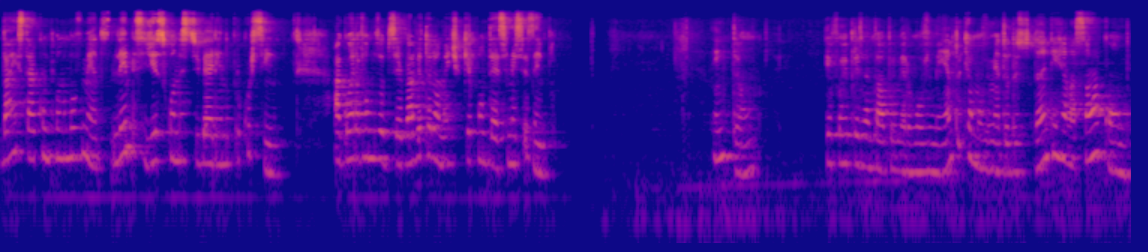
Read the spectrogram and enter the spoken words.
vai estar compondo movimentos. Lembre-se disso quando estiver indo para o cursinho. Agora vamos observar vetorialmente o que acontece nesse exemplo. Então, eu vou representar o primeiro movimento, que é o movimento do estudante em relação à Kombi.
